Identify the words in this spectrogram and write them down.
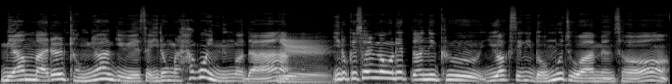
미얀마를 격려하기 위해서 이런 걸 하고 있는 거다. 예. 이렇게 설명을 했더니 그 유학생이 너무 좋아하면서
